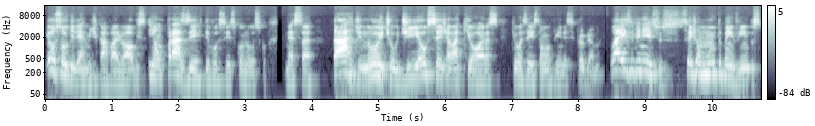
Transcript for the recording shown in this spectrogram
Eu sou o Guilherme de Carvalho Alves e é um prazer ter vocês conosco nessa tarde, noite ou dia, ou seja lá que horas que vocês estão ouvindo esse programa. Laís e Vinícius, sejam muito bem-vindos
